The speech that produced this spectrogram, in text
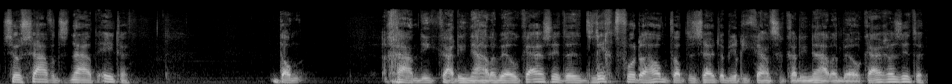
zo s'avonds na het eten... dan gaan die kardinalen bij elkaar zitten. Het ligt voor de hand dat de Zuid-Amerikaanse kardinalen bij elkaar gaan zitten.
